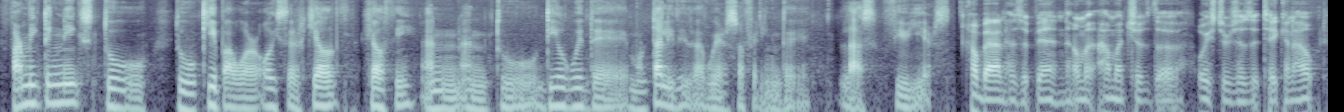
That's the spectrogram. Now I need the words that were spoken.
farming techniques to to keep our oyster health healthy and and to deal with the mortality that we are suffering in the last few years. How bad has it been? How, mu- how much of the oysters has it taken out?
